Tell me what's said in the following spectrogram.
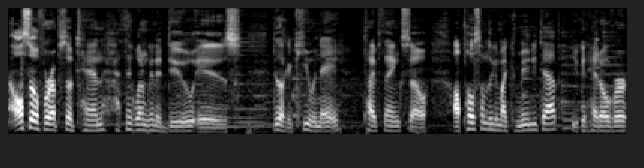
Also for episode 10, I think what I'm going to do is do like a Q&A type thing. So I'll post something in my community tab. You can head over,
